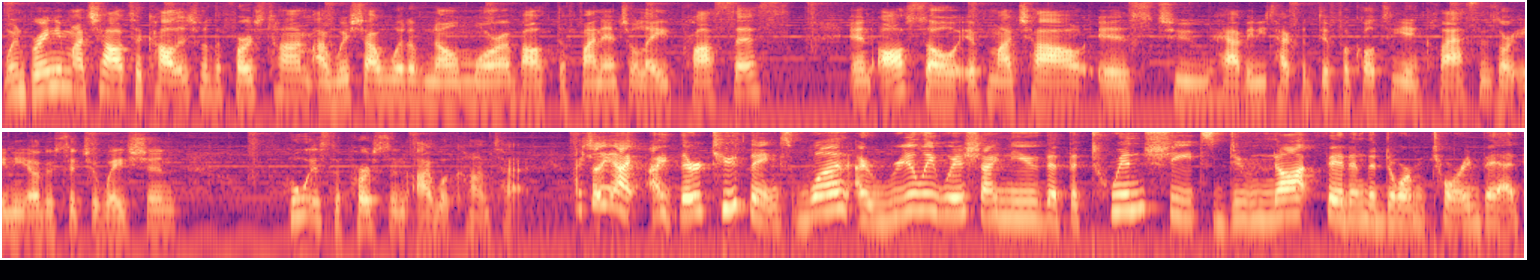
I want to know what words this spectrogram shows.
When bringing my child to college for the first time, I wish I would have known more about the financial aid process. And also, if my child is to have any type of difficulty in classes or any other situation, who is the person I would contact? Actually, I, I, there are two things. One, I really wish I knew that the twin sheets do not fit in the dormitory bed.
